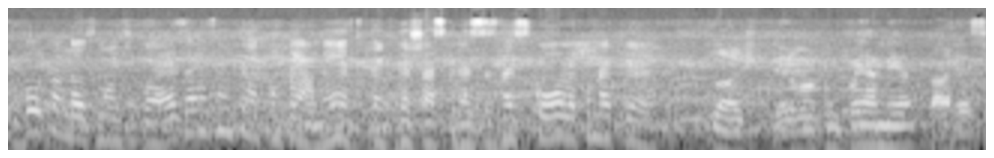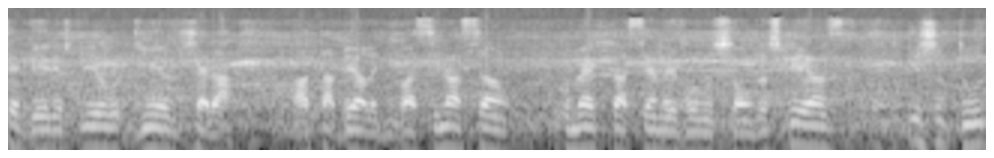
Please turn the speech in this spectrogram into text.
E voltando aos mãos de Goiás, elas não têm acompanhamento, tem que deixar as crianças na escola, como é que é? Lógico, ter um acompanhamento para receber esse dinheiro, será a tabela de vacinação, como é que está sendo a evolução das crianças, isso tudo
